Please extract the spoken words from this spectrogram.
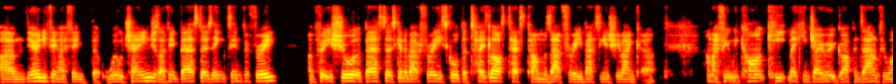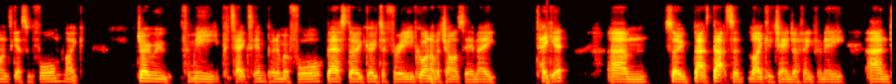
Um, the only thing I think that will change is I think Bairstow's inked in for free. I'm pretty sure that Bairstow's going to bat free. He scored the t- his last test ton was at free batting in Sri Lanka. And I think we can't keep making Joe Root go up and down if we wanted to get some form. Like Joe Root, for me, protects him, put him at four. Bairstow, go to three. You've got another chance here, mate. Take it. Um, so that's that's a likely change, I think, for me. And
